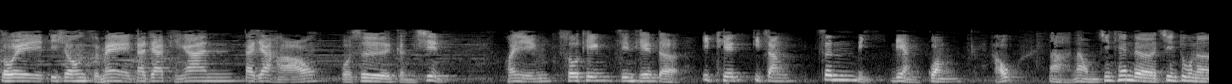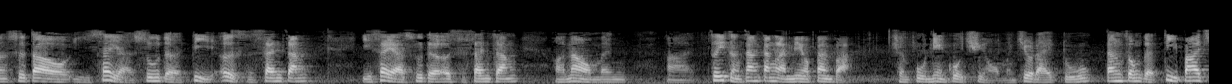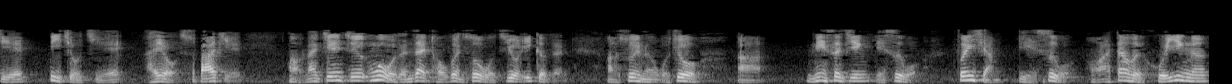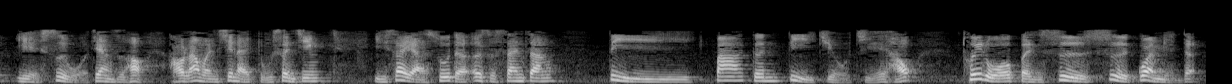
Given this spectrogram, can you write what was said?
各位弟兄姊妹大家平安大家好我是耿信欢迎收听今天的一天一张真理亮光。好啊，那我们今天的进度呢是到以赛亚书的第二十三章，以赛亚书的二十三章。啊，那我们啊这一整章当然没有办法全部念过去，我们就来读当中的第八节、第九节还有十八节。好，那今天只有因为我人在头份，所以我只有一个人。啊，所以呢我就啊念圣经也是我，分享也是我，好啊，待会回应呢也是我这样子哈。好，那我们先来读圣经，以赛亚书的二十三章第八跟第九节。好，推罗本是是冠冕的，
